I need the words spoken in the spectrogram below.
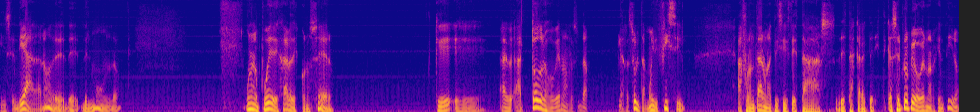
incendiada ¿no? del mundo, uno no puede dejar de desconocer que eh, a, todos los gobiernos resulta, les resulta muy difícil afrontar una crisis de estas, de estas características. El propio gobierno argentino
